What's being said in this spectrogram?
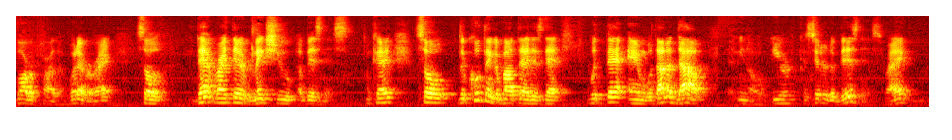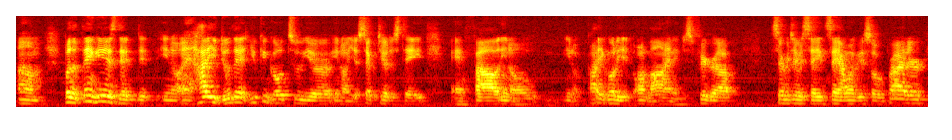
Barber Parlor, whatever, right? So that right there makes you a business. Okay. So the cool thing about that is that with that and without a doubt, you know you're considered a business, right? Um, but the thing is that, that, you know, and how do you do that? You can go to your you know your Secretary of State and file you know you know probably go to online and just figure out Secretary of State say I want to be a sole proprietor.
